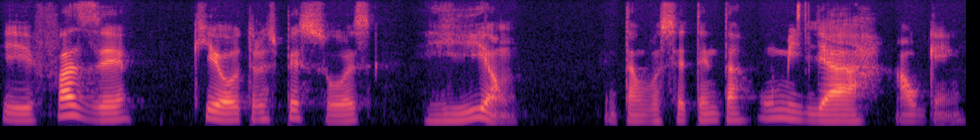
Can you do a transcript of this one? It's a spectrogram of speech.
e fazer que outras pessoas riam. Então você tenta humilhar alguém.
